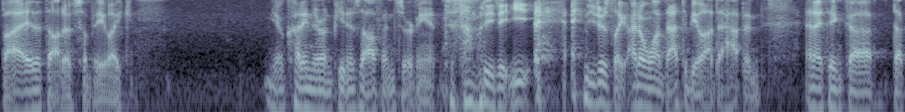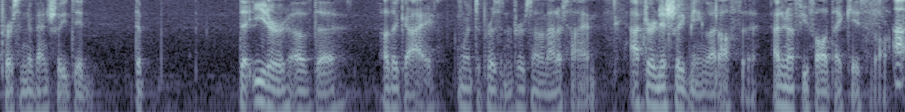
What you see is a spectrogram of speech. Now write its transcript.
by the thought of somebody like you know cutting their own penis off and serving it to somebody to eat, and you're just like, I don't want that to be allowed to happen. And I think uh, that person eventually did the the eater of the other guy went to prison for some amount of time after initially being let off the. I don't know if you followed that case at all. uh,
